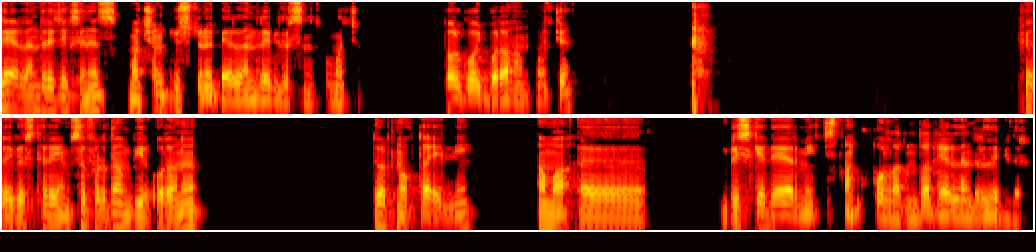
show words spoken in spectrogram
Değerlendirecekseniz maçın üstünü değerlendirebilirsiniz bu maçın. Torgoy Brahan maçı. Şöyle göstereyim. Sıfırdan bir oranı 4.50 ama e, riske değer mi sistem kuponlarında değerlendirilebilir.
